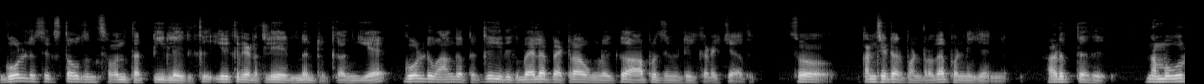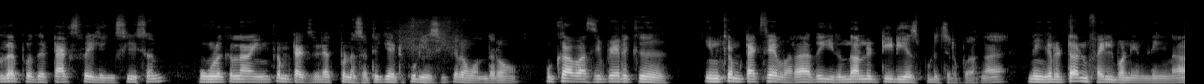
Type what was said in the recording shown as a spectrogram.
கோல்டு சிக்ஸ் தௌசண்ட் செவன் தேர்ட்டியில் இருக்குது இருக்கிற இடத்துலையே இருந்துட்டுருக்கு அங்கேயே. கோல்டு வாங்குறதுக்கு இதுக்கு மேலே பெட்டராக உங்களுக்கு ஆப்பர்ச்சுனிட்டி கிடைக்காது. ஸோ கன்சிடர் பண்ணுறத பண்ணிக்கோங்க. அடுத்தது நம்ம ஊரில் இப்போ இது டேக்ஸ் ஃபைலிங் சீசன் உங்களுக்கெல்லாம் இன்கம் டேக்ஸ் டிடக்ட் பண்ண சர்டிஃபிகேட் கூடிய சீக்கிரம் வந்துடும் முக்கால்வாசி பேருக்கு இன்கம் டேக்ஸே வராது. இருந்தாலும் டிடிஎஸ் பிடிச்சிருப்பாங்க. நீங்கள் ரிட்டர்ன் ஃபைல் பண்ணியிருந்தீங்கன்னா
